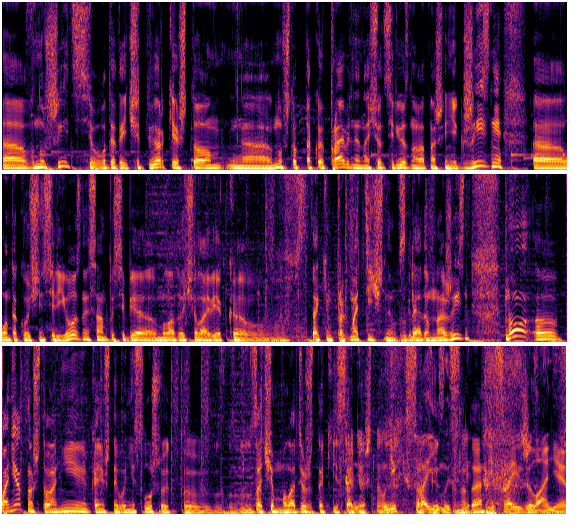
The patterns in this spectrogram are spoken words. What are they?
э, внушить вот этой четверке, что э, ну что-то такое правильное насчет серьезного отношения к жизни. Э, он такой очень серьезный сам по себе молодой человек э, с таким прагматичным взглядом на жизнь. Но э, понятно, что они, конечно, его не слушают. Э, Зачем молодежи такие советы? Конечно, у них свои мысли да. и свои желания.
